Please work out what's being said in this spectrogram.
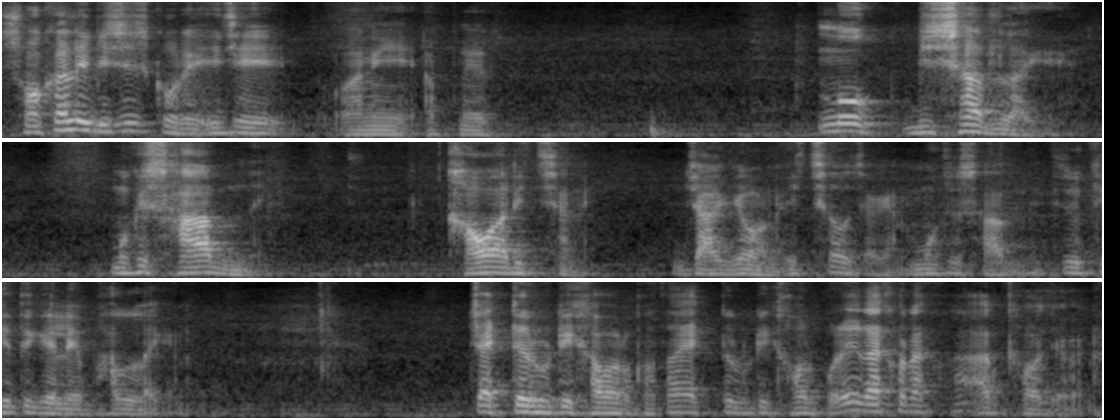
সকালে বিশেষ করে এই যে মানে আপনার মুখ বিস্বাদ লাগে, মুখে স্বাদ নেই, খাওয়ার ইচ্ছা নেই জাগেও না ইচ্ছাও জাগে না, মুখে স্বাদ নেই, কিছু খেতে গেলে ভালো লাগে না। চারটে রুটি খাওয়ার কথা, একটা রুটি খাওয়ার পরে রাখো রাখো, আর খাওয়া যাবে না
